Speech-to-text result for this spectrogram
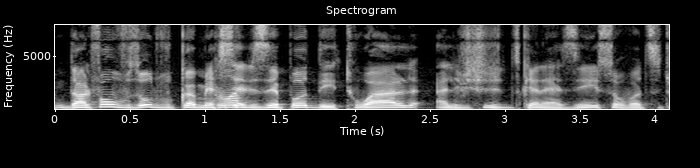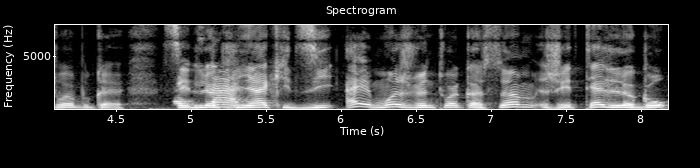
Dans le fond, vous autres, vous commercialisez pas des toiles à l'effigie du Canadien sur votre site web. C'est le client qui dit Hey, moi, je veux une toile custom, j'ai tel logo,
